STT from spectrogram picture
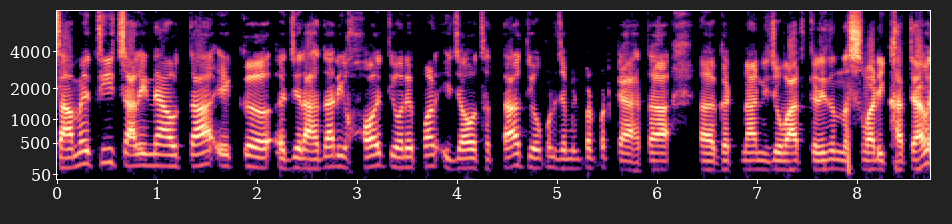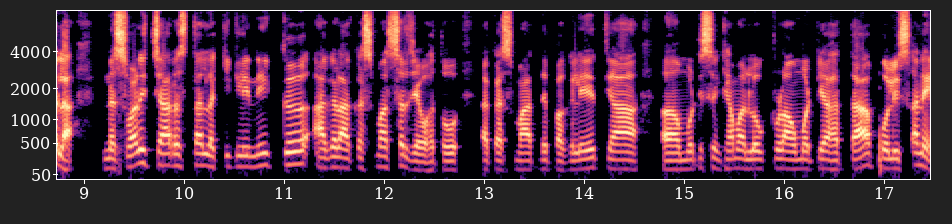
સામેથી ચાલીને આવતા એક જે રાહદારી હોય તેઓને પણ ઈજાઓ થતા તેઓ પણ જમીન પર પટકાયા હતા. ઘટનાની જો વાત કરીએ તો નસવાડી ખાતે આવેલા નસવાડી ચાર રસ્તા લકી ક્લિનિક આગળ અકસ્માત સર્જાયો હતો. અકસ્માતને પગલે ત્યાં મોટી સંખ્યામાં લોકટોળા ઉમટ્યા હતા. પોલીસ અને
